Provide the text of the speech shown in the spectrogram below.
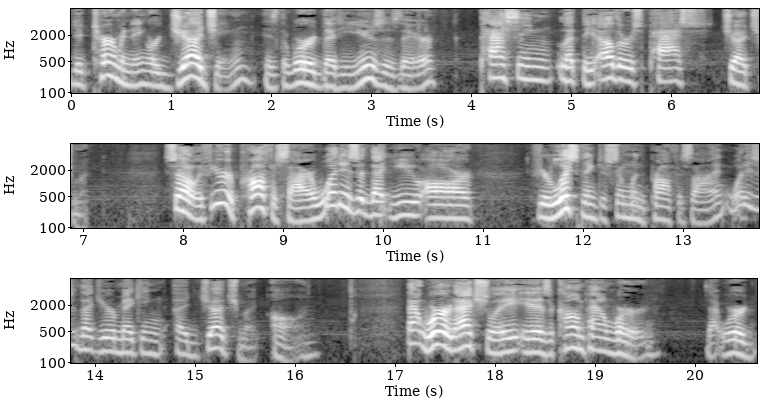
determining or judging, is the word that he uses there, passing, let the others pass judgment. So, if you're a prophesier, what is it that you are, if you're listening to someone prophesying, what is it that you're making a judgment on? That word actually is a compound word, that word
